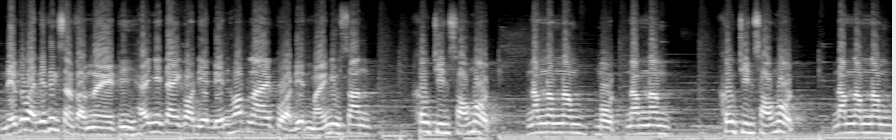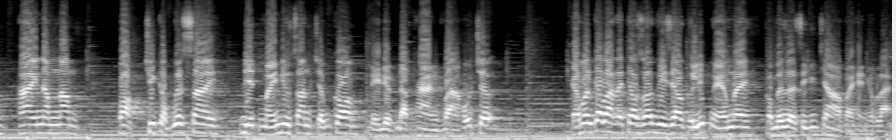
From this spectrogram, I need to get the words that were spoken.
Nếu các bạn yêu thích sản phẩm này thì hãy nhanh tay gọi điện đến hotline của điện máy New Sun 0961 555 155 0961 555 255 hoặc truy cập website điện com để được đặt hàng và hỗ trợ. Cảm ơn các bạn đã theo dõi video clip ngày hôm nay. Còn bây giờ xin kính chào và hẹn gặp lại.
